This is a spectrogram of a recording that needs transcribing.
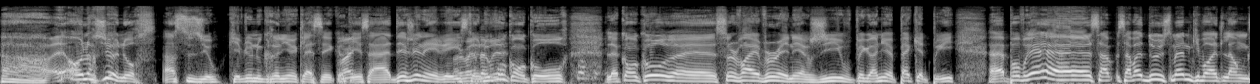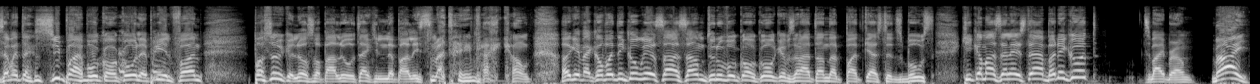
Ah, on a reçu un ours en studio qui est venu nous grogner un classique. Ça a dégénéré. Ouais, C'est un nouveau vrai. concours. Le concours euh, Survivor Énergie. Vous pouvez gagner un paquet de prix. Euh, pour vrai, euh, ça, ça va être deux semaines qui vont être longues. Ça va être un super beau concours. Le prix est le fun. Pas sûr que l'ours va parler autant qu'il en a parlé ce matin, par contre. OK, fait qu'on va découvrir ça ensemble, tout nouveau concours que vous allez entendre dans le podcast du Boost, qui commence à l'instant. Bonne écoute! Dis bye, Brown. Bye.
